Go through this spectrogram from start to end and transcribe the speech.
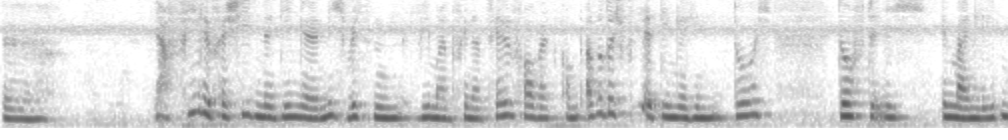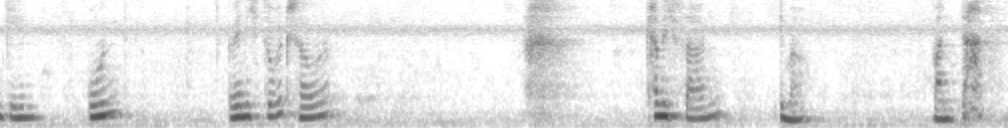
äh, ja, viele verschiedene Dinge, nicht wissen, wie man finanziell vorwärts kommt. Also durch viele Dinge hindurch durfte ich in mein Leben gehen. Und wenn ich zurückschaue, kann ich sagen, immer, waren das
